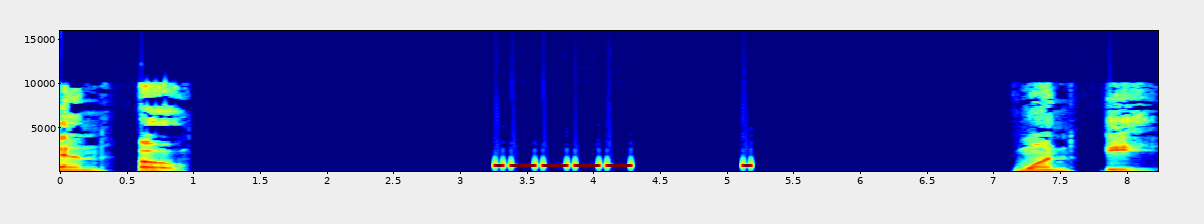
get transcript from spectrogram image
N, O. One E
